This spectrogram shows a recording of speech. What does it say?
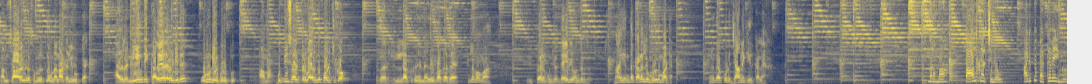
சம்சாரங்கிற சமுதிரத்துல உன்னை நான் தள்ளி விட்டேன். அதுல நீந்தி கரையேற வேண்டியது உன்னுடைய பொறுப்பு. ஆமா புத்திசாலித்தனமா இருந்து படிச்சுக்கோ. வேற எல்லாத்துக்கும் என்ன எதிர்பார்க்காத? இல்ல மாமா. இப்ப எனக்கு கொஞ்சம் தைரியம் வந்துடுது நான் எந்த கடல்லையும் முழுக மாட்டேன். எனக்கு தான் கூட ஜானகி இருக்காள. மாமா பால் காய்ச்சணும். அடுப்பு பத்த வைங்கோ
